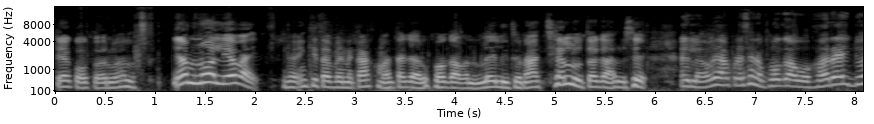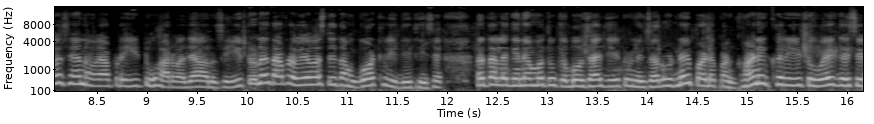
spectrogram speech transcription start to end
ટેકો કરું, હાલો. એમ ન લેવાય. જો અંકિતાબેન કાખમાં તગારું ફોગાવાનું લઈ લીધું આ છેલ્લું તગારું છે. એટલે હવે આપણે છે ને ફોગાવો હરાઈ ગયો છે ને હવે આપણે ઈટું હારવા જવાનું છે. ઈટું ને તો આપણે વ્યવસ્થિત આમ ગોઠવી દીધી છે. અત્યારે લગીને એમ હતું કે બહુ જાજી ઈટુંની જરૂર નહીં પડે, પણ ઘણી ખરી ઈટું વહી ગઈ છે.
